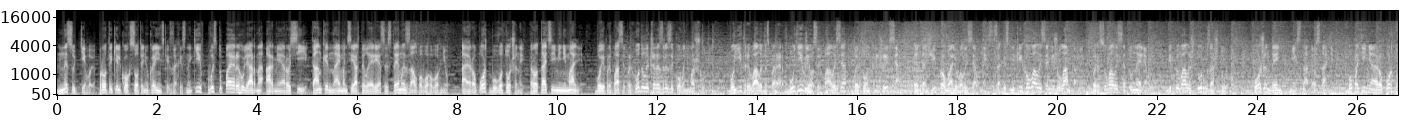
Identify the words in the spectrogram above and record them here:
несуттєвою. Проти кількох сотень українських захисників виступає регулярна армія Росії, танки, найманці, артилерія, системи залпового вогню. Аеропорт був оточений, ротації мінімальні, боєприпаси приходили через ризиковані маршрути. Бої тривали без перерв. Будівлі осипалися, бетон крижився, етажі провалювалися вниз. Захисники ховалися між уламками, пересувалися тунелями, відбивали штурм за штурмом. Кожен день міг стати останнім. Бо падіння аеропорту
